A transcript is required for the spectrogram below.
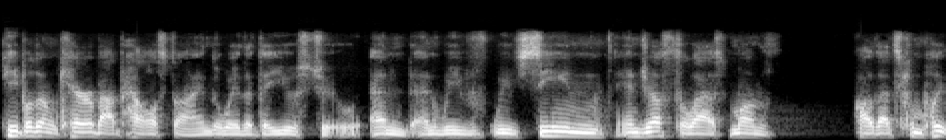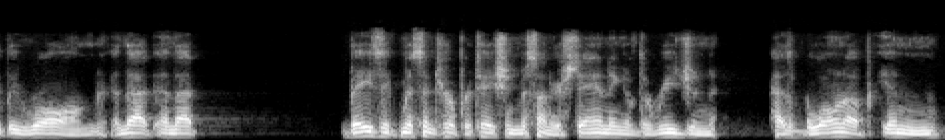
people don't care about Palestine the way that they used to, and and we've we've seen in just the last month how that's completely wrong, and that and that basic misinterpretation, misunderstanding of the region has blown up in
